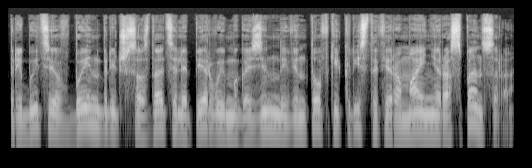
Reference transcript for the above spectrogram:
Прибытие в Бейнбридж создателя первой магазинной винтовки Кристофера Майнера Спенсера,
